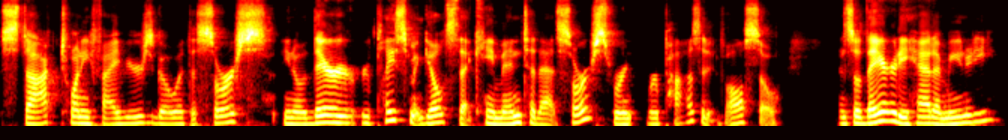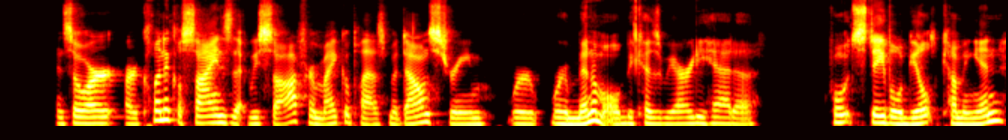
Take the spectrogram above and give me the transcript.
stocked 25 years ago with a source, you know, their replacement gilts that came into that source were, were positive also. And so they already had immunity. And so our, our clinical signs that we saw from mycoplasma downstream were, were minimal because we already had a quote stable gilt coming in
